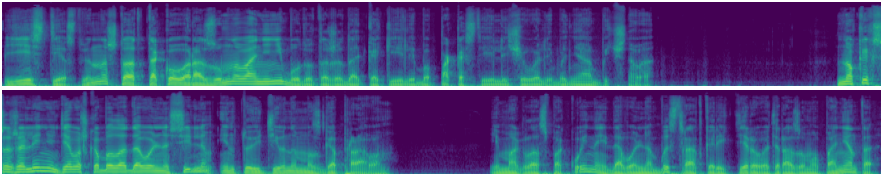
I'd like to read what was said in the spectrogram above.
Естественно, что от такого разумного они не будут ожидать какие-либо пакости или чего-либо необычного. Но, к их сожалению, девушка была довольно сильным интуитивным мозгоправом и могла спокойно и довольно быстро откорректировать разум оппонента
